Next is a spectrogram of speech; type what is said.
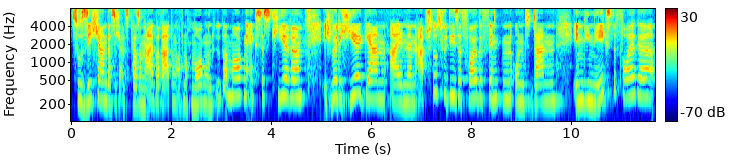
zu sichern, dass ich als Personalberatung auch noch morgen und übermorgen existiere. Ich würde hier gern einen Abschluss für diese Folge finden und dann in die nächste Folge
